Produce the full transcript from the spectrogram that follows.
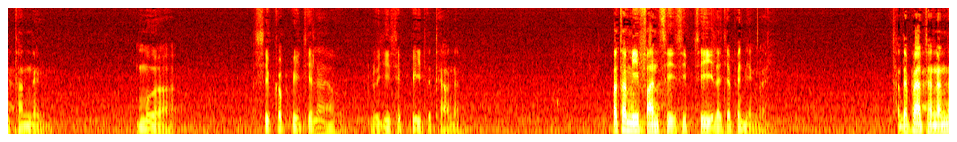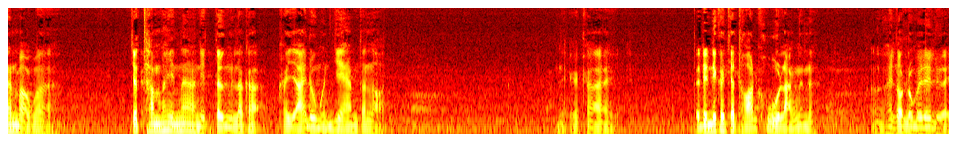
ทย์ท่านหนึ่ง เมื่อสิบกว่าปีที่แล้ว หรือยี่สิบปีแถวๆนั้นว่าถ้ามีฟันสี่สิบซี่แล้วจะเป็นอย่างไร ทันตแพทย์ท่านนั้นท่านบอกว่า จะทำให้หน้านี่ตึงแล้วก็ขยายดูเหมือนแย้มตลอดเนี่ยคล้ายๆแต่เดี๋ยวนี้ก็จะถอนคู่หลังนั่นนะให้ลดลงไปเรื่อย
